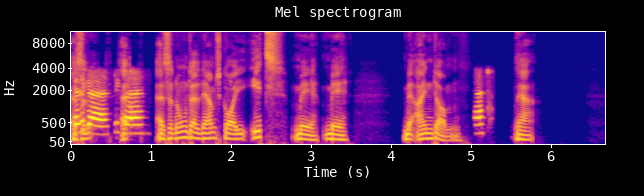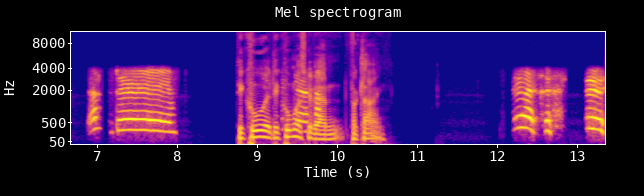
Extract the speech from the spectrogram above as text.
Ja, Altså, det gør jeg. Det gør jeg. altså nogen, der nærmest går i et med, med, med ejendommen. Ja. Ja. Ja, det, Det kunne, det kunne Ja, måske tak. være en forklaring. det, det,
